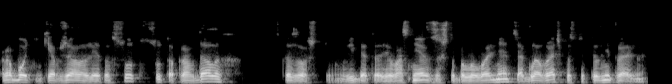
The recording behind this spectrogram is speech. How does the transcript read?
работники обжаловали это в суд. Суд оправдал их сказал, что, ребята, вас не за что было увольнять, а главврач поступил неправильно.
